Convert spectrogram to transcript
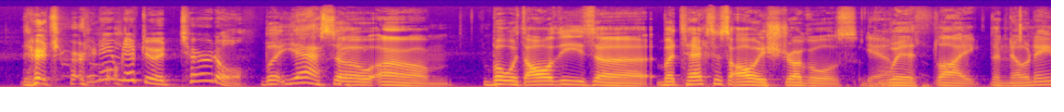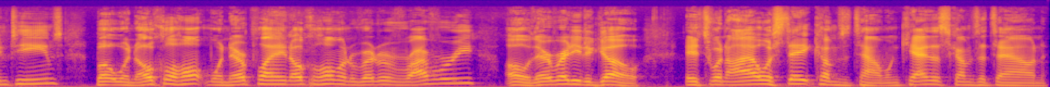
They're a turtle. They're named after a turtle. But yeah, so um, but with all these, uh, but Texas always struggles Yeah. with like the no-name teams. But when Oklahoma, when they're playing Oklahoma in a Red River rivalry, oh, they're ready to go. It's when Iowa State comes to town, when Kansas comes to town,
